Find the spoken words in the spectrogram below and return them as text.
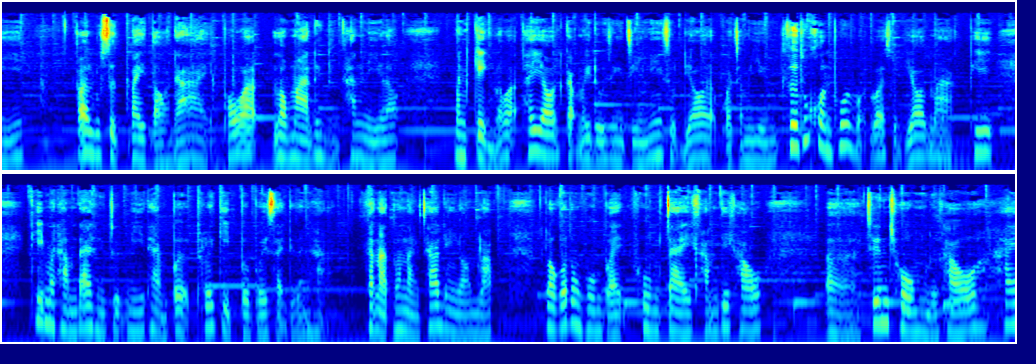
นี้ ก็รู้สึกไปต่อได้ เพราะว่าเรามาถึงถึงขั้นนี้แล้ว มันเก่งแล้วอะถ้าย้อนกลับไปดูจริง ๆ นี่สุดยอดกว่าจะมายืน คือทุกคนพูดหมดว่าสุดยอดมากที่ที่มาทำได้ถึงจุดนี้แถมเปิดธุรกิจเปิดบริษัทดีต่างหากขนาดตอนหนังชาติยังยอมรับ เราก็ต้องภูมิใจภูมิใจคำที่เขาชื่นชมหรือเขาให้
